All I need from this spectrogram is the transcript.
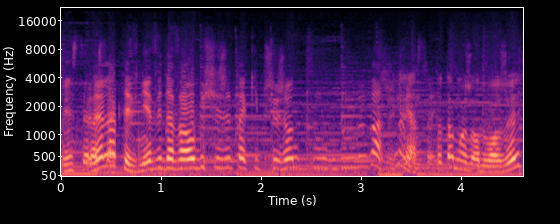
Więc teraz Relatywnie wydawałoby się, że taki przyrząd mógłby ważyć no więcej. jasne, to to możesz odłożyć.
